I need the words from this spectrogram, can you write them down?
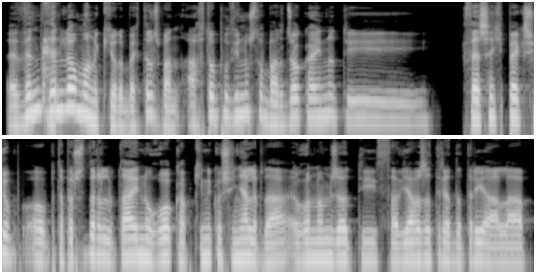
Ε, δεν, δεν λέω μόνο και για τον παίχτη. Τέλος πάντων, αυτό που δίνω στον Μπαρτζόκα είναι ότι χθες έχει παίξει ο, ο- τα περισσότερα λεπτά είναι ο Γόκαπ και είναι 29 λεπτά. Εγώ νόμιζα ότι θα διάβαζα 33, αλλά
